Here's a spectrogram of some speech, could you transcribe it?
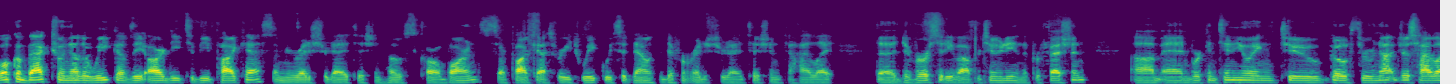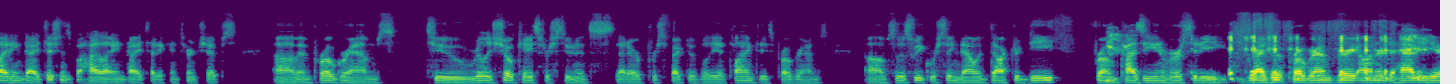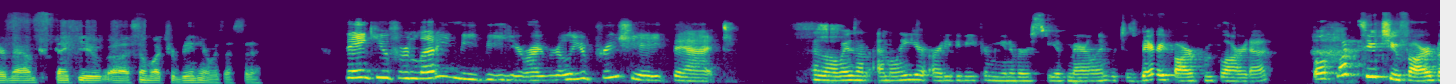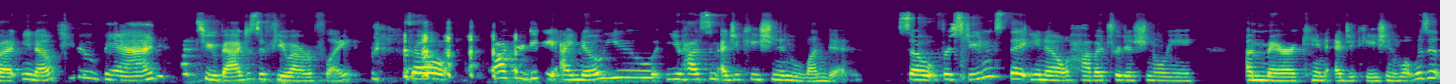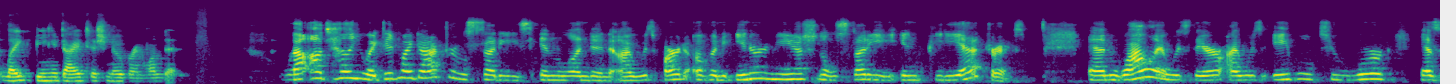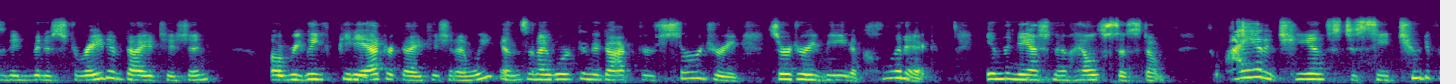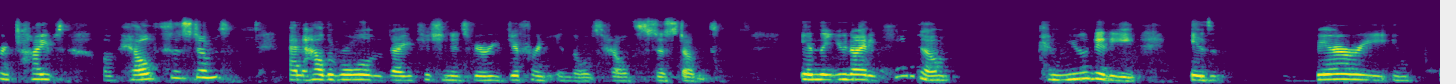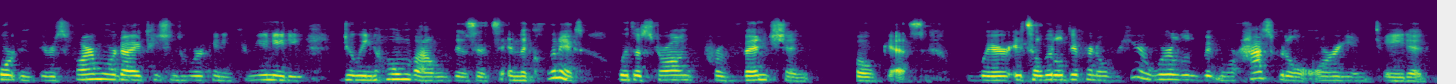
Welcome back to another week of the RD2BE podcast. I'm your registered dietitian host, Carl Barnes. It's our podcast where each week we sit down with a different registered dietitian to highlight the diversity of opportunity in the profession. Um, and we're continuing to go through not just highlighting dietitians, but highlighting dietetic internships um, and programs to really showcase for students that are prospectively applying to these programs. Um, so this week we're sitting down with Dr. D from Keiser University graduate program. Very honored to have you here, ma'am. Thank you uh, so much for being here with us today. Thank you for letting me be here. I really appreciate that. As always, I'm Emily, your RD2B from University of Maryland, which is very far from Florida. Well, not too, too far, but you know. Too bad. Not too bad, just a few hour flight. So, Dr. D, I know you you had some education in London. So for students that, you know, have a traditionally American education. What was it like being a dietitian over in London? Well, I'll tell you, I did my doctoral studies in London. I was part of an international study in pediatrics. And while I was there, I was able to work as an administrative dietitian, a relief pediatric dietitian on weekends, and I worked in a doctor's surgery, surgery being a clinic in the national health system. I had a chance to see two different types of health systems and how the role of the dietitian is very different in those health systems. In the United Kingdom, community is very important. There's far more dietitians working in community doing homebound visits in the clinics with a strong prevention focus, where it's a little different over here. We're a little bit more hospital orientated.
